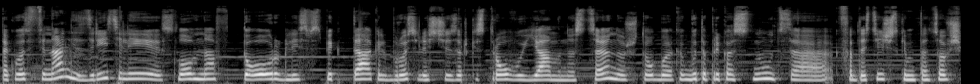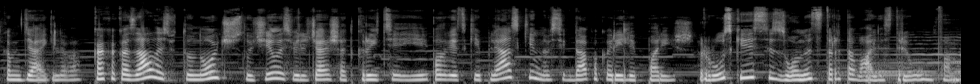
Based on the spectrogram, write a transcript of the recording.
Так вот, в финале зрители словно вторглись в спектакль, бросились через оркестровую яму на сцену, чтобы как будто прикоснуться к фантастическим танцовщикам Дягилева. Как оказалось, в ту ночь случилось величайшее открытие, и половецкие пляски навсегда покорили Париж. Русские сезоны стартовали с триумфом.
